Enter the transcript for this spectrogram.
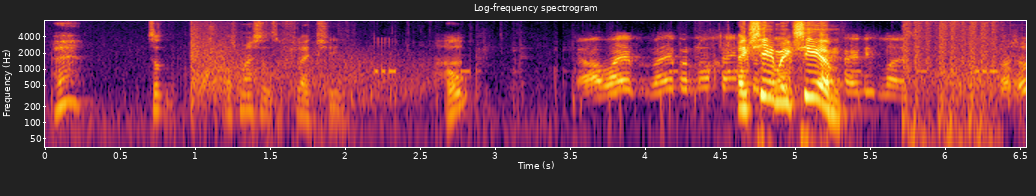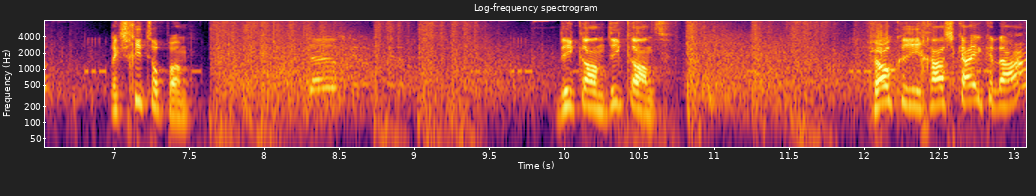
Hè? Is dat... Volgens mij is dat reflectie. Oh, Ja, wij, wij hebben nog geen... Ik zie hem, ik zie hem. Waar zo? ik schiet op hem. Die kant, die kant. Valkyrie, ga eens kijken daar.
